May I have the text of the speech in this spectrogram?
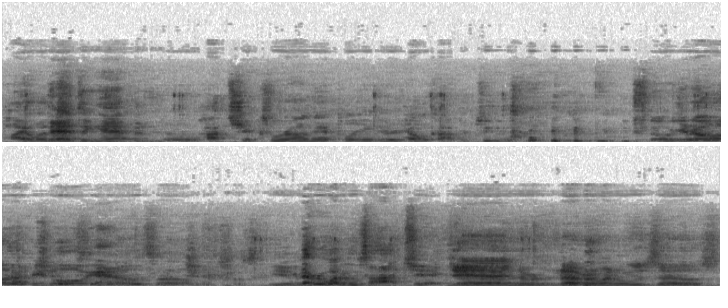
pilots. bad thing happened. You know, hot chicks were on that plane or helicopter too. so you know, other Hot people, chicks. you know. So you never want to lose a hot chick. never, never want to lose those.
